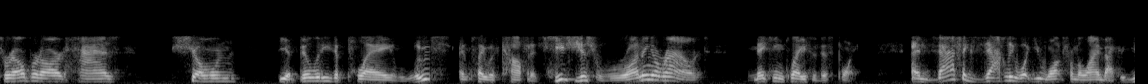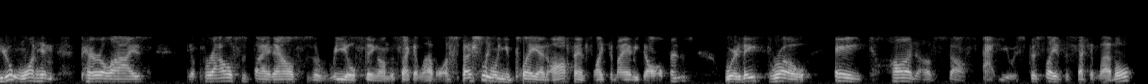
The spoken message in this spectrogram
Terrell Bernard has shown the ability to play loose and play with confidence. He's just running around making plays at this point. And that's exactly what you want from a linebacker. You don't want him paralyzed – know, paralysis by analysis is a real thing on the second level, especially when you play an offense like the Miami Dolphins, where they throw a ton of stuff at you, especially at the second level.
